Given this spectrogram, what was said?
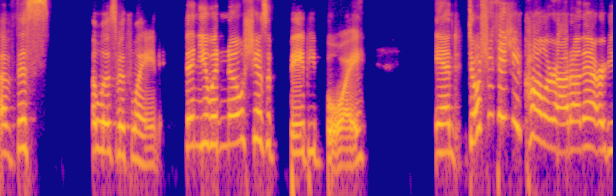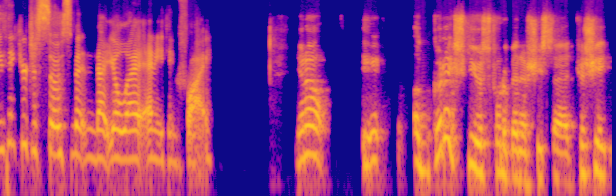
of this Elizabeth Lane, then you would know she has a baby boy and don't you think you'd call her out on that, or do you think you're just so smitten that you'll let anything fly? You know, a good excuse would have been if she said because she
